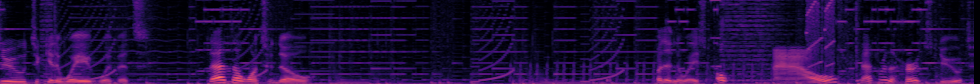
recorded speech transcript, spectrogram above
to to get away with it? That I want to know. But anyways, oh, ow, that really hurts, dude.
